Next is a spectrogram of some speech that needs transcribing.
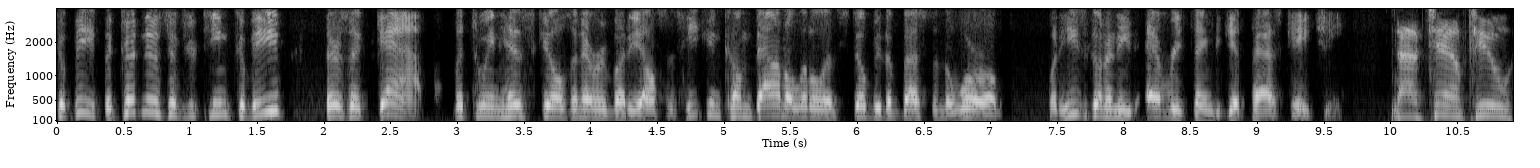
Khabib. The good news if you're Team Khabib, there's a gap between his skills and everybody else's. He can come down a little and still be the best in the world, but he's going to need everything to get past Gaethje. Now, Chael, to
